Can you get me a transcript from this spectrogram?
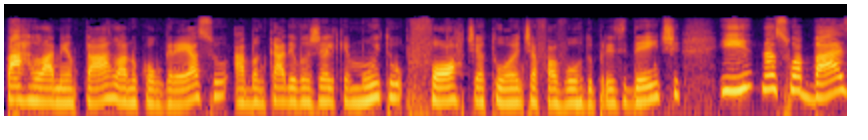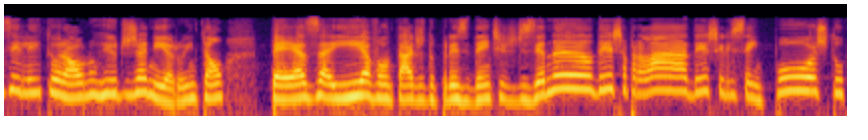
parlamentar lá no Congresso. A bancada evangélica é muito forte atuante a favor do presidente e na sua base eleitoral no Rio de Janeiro. Então, pesa aí a vontade do presidente de dizer não, deixa para lá, deixa ele ser imposto.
